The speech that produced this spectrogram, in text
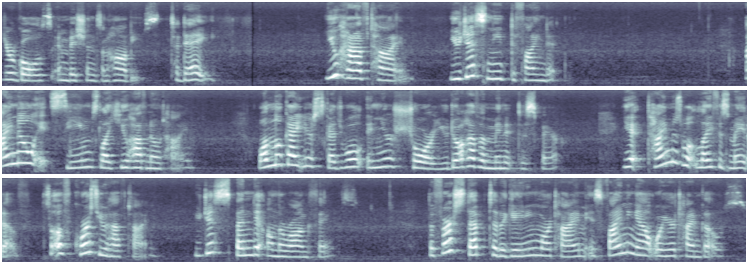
your goals, ambitions, and hobbies today? You have time. You just need to find it. I know it seems like you have no time. One look at your schedule and you're sure you don't have a minute to spare. Yet time is what life is made of, so of course you have time. You just spend it on the wrong things. The first step to gaining more time is finding out where your time goes.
